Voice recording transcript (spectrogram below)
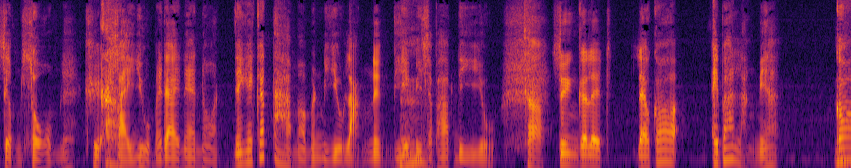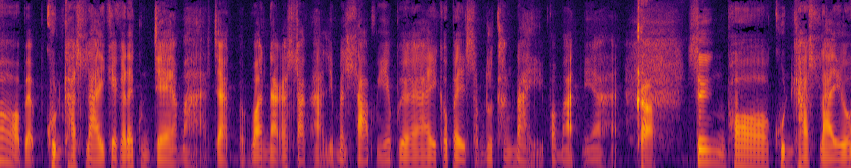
เสื่อมโทรมเลย คือครับอาศัยอยู่ไม่ได้แน่นอน ยังไงก็ตามอะมันมีอยู่หลังหนึ่งที่ยังอืมมีสภาพดีอยู่ครับ ซึ่งก็เลยแล้วก็ไอ้บ้านหลังเนี้ยก็แบบคุณคัสไลท์แกก็ได้กุญแจมา จากแบบว่านักอสังหาริมทรัพย์เงี้ยเพื่อให้ก็ไปสำรวจข้างในประมาณเนี้ยฮะครับ ซึ่งพอคุณ Cartwright ก็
